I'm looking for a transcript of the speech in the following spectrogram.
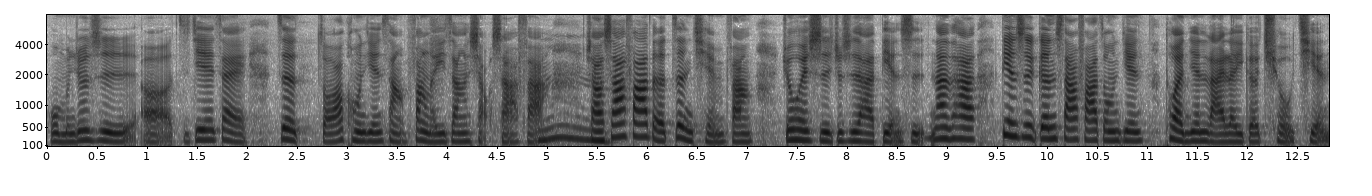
我们就是呃，直接在这走到空间上放了一张小沙发。小沙发的正前方就会是就是它的电视。那它电视跟沙发中间突然间来了一个秋千。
